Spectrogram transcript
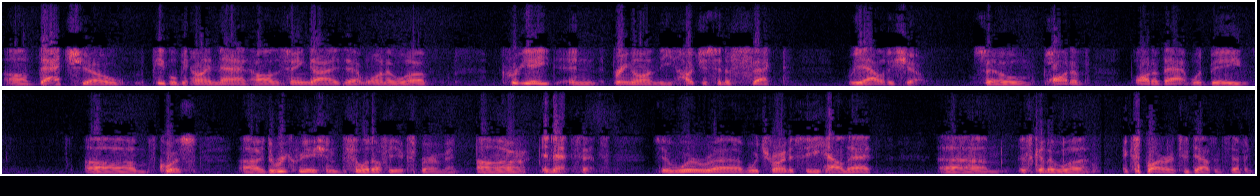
Uh, that show, the people behind that are the same guys that want to uh, create and bring on the Hutchison Effect reality show. So part of part of that would be, um, of course, uh, the recreation of the Philadelphia experiment uh, in that sense. So we're uh, we're trying to see how that um, is going to uh, expire in 2007.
